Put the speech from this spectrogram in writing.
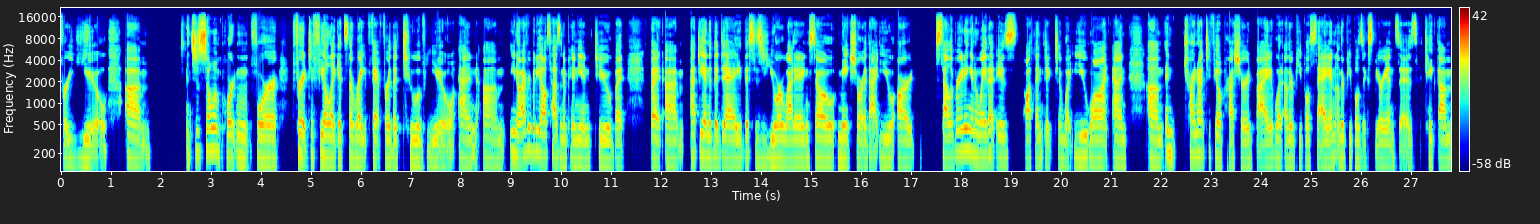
for you. Um, it's just so important for for it to feel like it's the right fit for the two of you and um you know everybody else has an opinion too but but um, at the end of the day, this is your wedding. So make sure that you are celebrating in a way that is authentic to what you want and um, and try not to feel pressured by what other people say and other people's experiences. Take them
